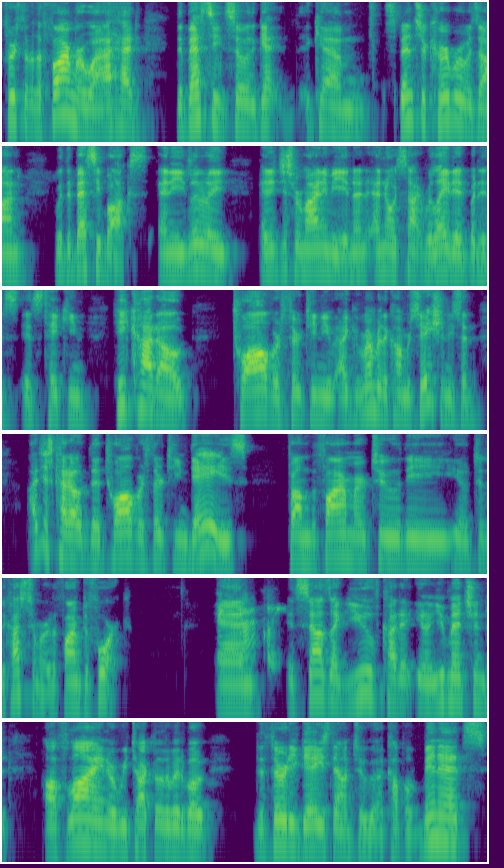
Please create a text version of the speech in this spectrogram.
first of all, the farmer one, I had the Bessie. So get um, Spencer Kerber was on with the Bessie box, and he literally, and it just reminded me. And I, I know it's not related, but it's it's taking. He cut out 12 or 13 i remember the conversation he said i just cut out the 12 or 13 days from the farmer to the you know to the customer the farm to fork and exactly. it sounds like you've cut it you know you mentioned offline or we talked a little bit about the 30 days down to a couple of minutes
